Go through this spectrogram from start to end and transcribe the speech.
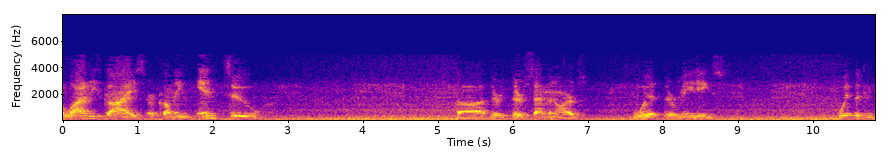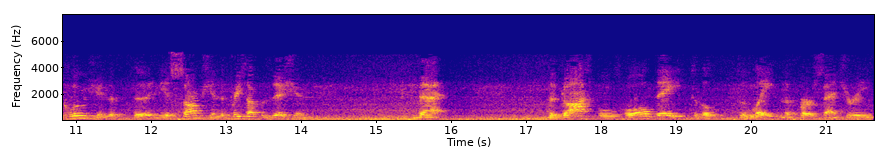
a lot of these guys are coming into uh, their their seminars with their meetings with the conclusion, the, the, the assumption, the presupposition that the Gospels all date to the to late in the first century,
